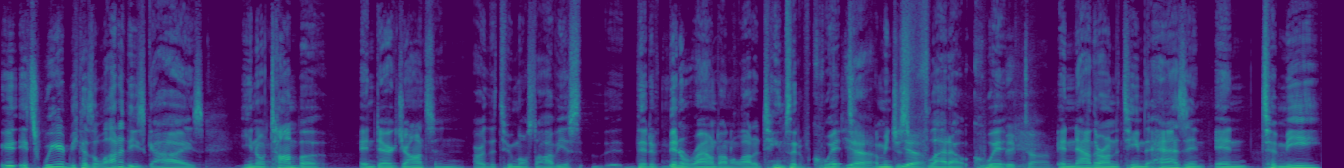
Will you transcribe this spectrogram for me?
It, it's weird because a lot of these guys, you know, Tamba and Derrick Johnson are the two most obvious that have been around on a lot of teams that have quit. Yeah, I mean, just yeah. flat out quit, Big time. And now they're on a team that hasn't. And to me,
